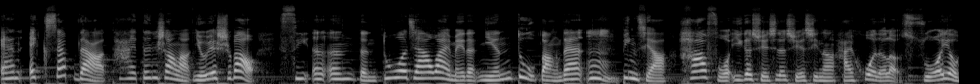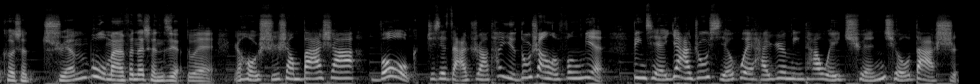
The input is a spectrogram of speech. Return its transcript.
and except that，她还登上了《纽约时报》、CNN 等多家外媒的年度榜单。嗯，并且啊，哈佛一个学期的学习呢，还获得了所有课程全部满分的。成绩对，然后时尚芭莎、Vogue 这些杂志啊，他也都上了封面，并且亚洲协会还任命他为全球大使。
